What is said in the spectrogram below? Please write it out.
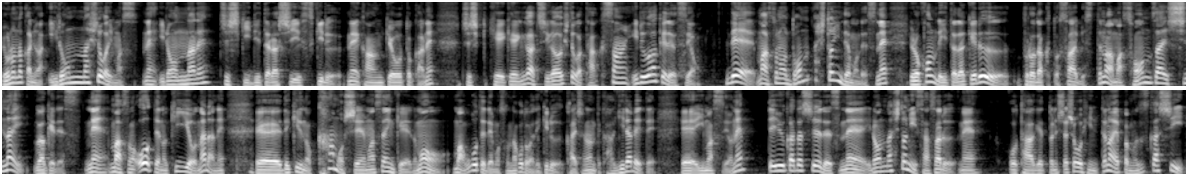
世の中にはいろんな人がいます。ね、いろんなね、知識、リテラシー、スキル、ね、環境とかね、知識、経験が違う人がたくさんいるわけですよ。で、まあそのどんな人にでもですね、喜んでいただけるプロダクトサービスってのはまあ存在しないわけです。ね。まあその大手の企業ならね、えー、できるのかもしれませんけれども、まあ大手でもそんなことができる会社なんて限られて、えー、いますよね。っていう形でですね、いろんな人に刺さるね、をターゲットにした商品ってのはやっぱ難しい、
